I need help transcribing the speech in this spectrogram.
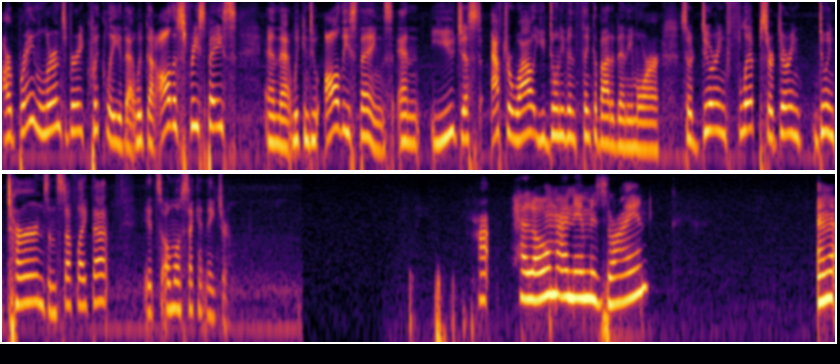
our brain learns very quickly that we've got all this free space and that we can do all these things. And you just, after a while, you don't even think about it anymore. So during flips or during doing turns and stuff like that, it's almost second nature. Hello, my name is Ryan, and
